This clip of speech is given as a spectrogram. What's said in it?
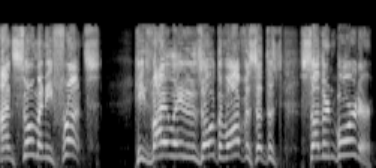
on so many fronts. He's violated his oath of office at the southern border.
